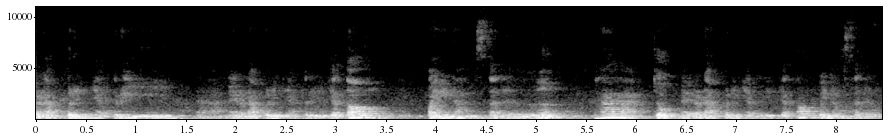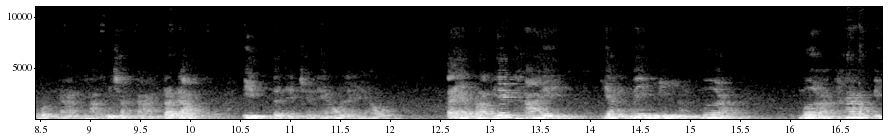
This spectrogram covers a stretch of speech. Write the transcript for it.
ระดับปริญญาตรีนะในระดับปริญญาตรีจะต้องไปนำเสนอ ถ้าจบในระดับปริญญาตรีจะต้องไปนำเสนอผลงานทางวิชาการระดับ international แนลแล้ว แต่ประเทศไทยยังไม่มีเมื่อเมื่อ 5 ปี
